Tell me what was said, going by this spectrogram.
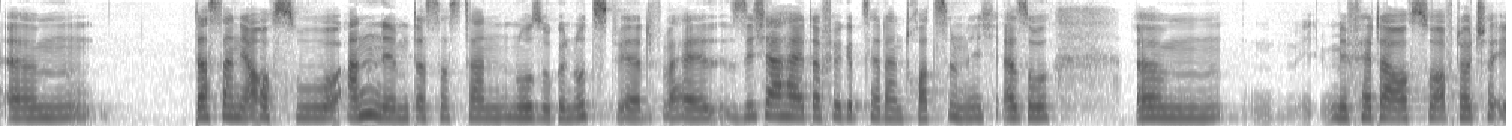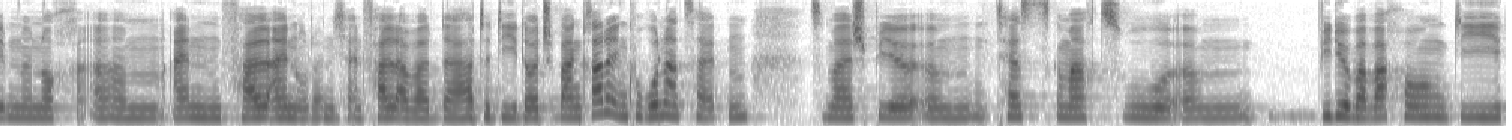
ähm, das dann ja auch so annimmt, dass das dann nur so genutzt wird, weil Sicherheit dafür gibt es ja dann trotzdem nicht. Also ähm, mir fällt da auch so auf deutscher Ebene noch ähm, ein Fall ein, oder nicht ein Fall, aber da hatte die Deutsche Bank gerade in Corona-Zeiten zum Beispiel ähm, Tests gemacht zu ähm, Videoüberwachung, die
